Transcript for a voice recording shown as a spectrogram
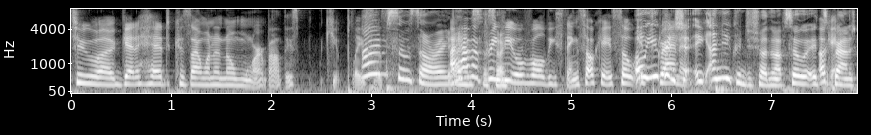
to uh, get ahead because I want to know more about these cute places. I'm so sorry. I I'm have a so preview sorry. of all these things. Okay, so Oh, it's you granite. can, sh- and you can just show them up. So it's Okay. granite.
